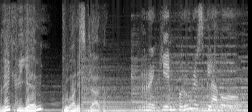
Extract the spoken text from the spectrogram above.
Requiem pour un esclave. Requiem por un esclavo.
